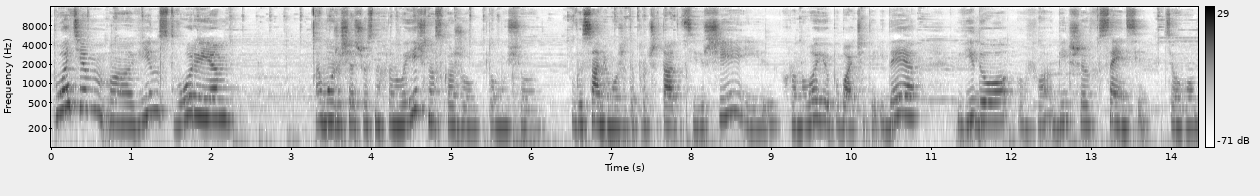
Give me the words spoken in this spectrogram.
Потім е, він створює, а може, ще щось не хронологічно скажу, тому що ви самі можете прочитати ці вірші і хронологію побачити. Ідея відео в, більше в сенсі цього.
